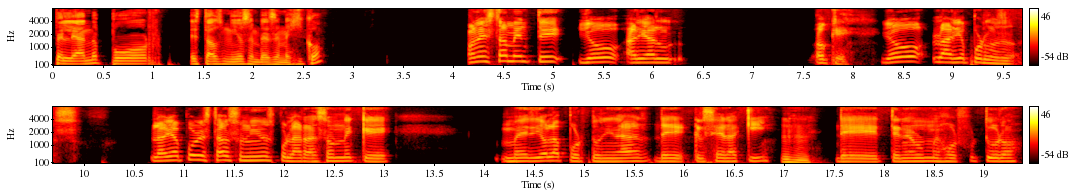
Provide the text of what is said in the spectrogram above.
peleando por Estados Unidos en vez de México? Honestamente, yo haría. Ok, yo lo haría por los dos. Lo haría por Estados Unidos por la razón de que me dio la oportunidad de crecer aquí, de tener un mejor futuro.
